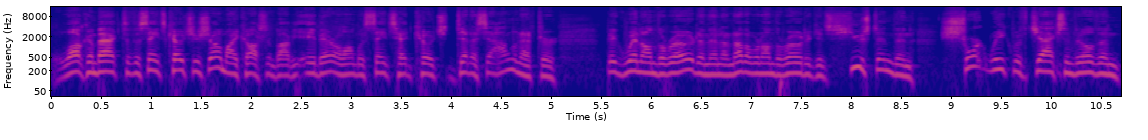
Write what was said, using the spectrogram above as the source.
Welcome back to the Saints Coaches Show. Mike and Bobby Hebert, along with Saints head coach Dennis Allen, after big win on the road and then another one on the road against Houston, then short week with Jacksonville, then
